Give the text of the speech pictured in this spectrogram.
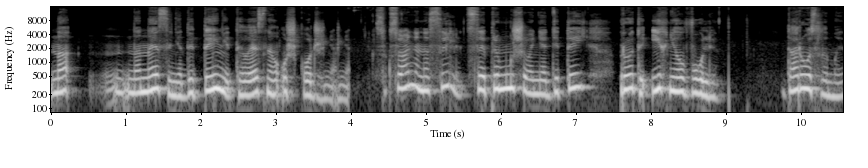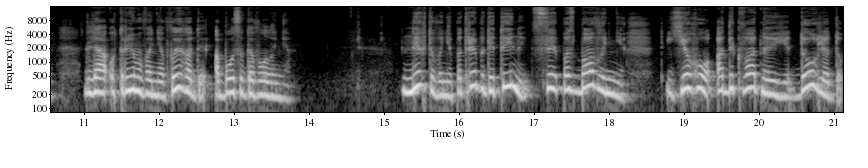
на нанесення дитині телесного ушкодження. Сексуальне насилля це примушування дітей проти їхньої волі дорослими для отримування вигоди або задоволення. Нехтування потреби дитини це позбавлення його адекватної догляду,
